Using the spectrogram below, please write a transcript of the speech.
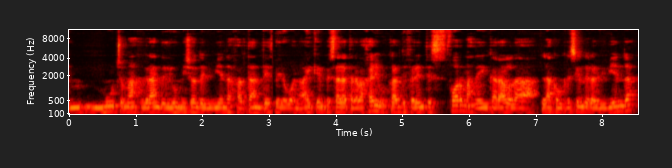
mucho más grande de un millón de viviendas faltantes, pero bueno, hay que empezar a trabajar y buscar diferentes formas de encarar la, la concreción de la vivienda.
